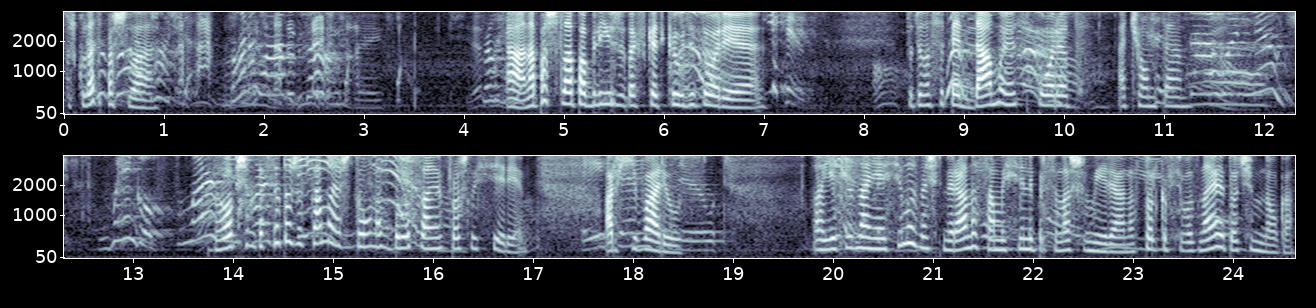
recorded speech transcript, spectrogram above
Слушай, куда ты пошла? А, она пошла поближе, так сказать, к аудитории. Тут у нас опять дамы спорят о чем-то. В общем-то, все то же самое, что у нас было с вами в прошлой серии. Архивариус. А если знание сила, значит Мирана самый сильный персонаж в мире. Она столько всего знает, очень много.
